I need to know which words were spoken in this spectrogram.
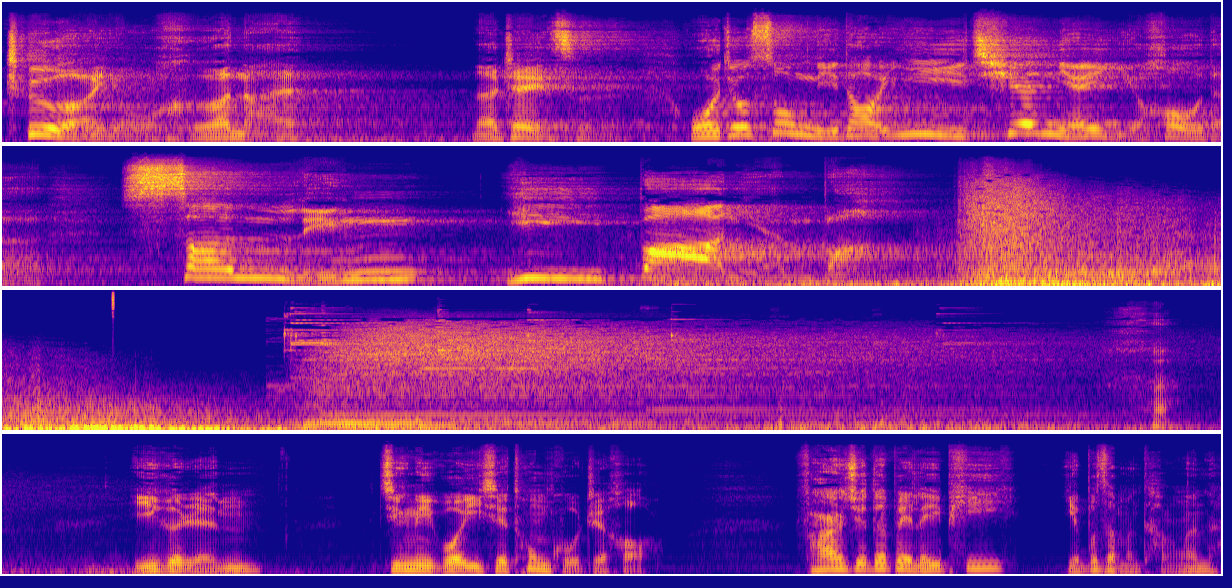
这有何难？那这次我就送你到一千年以后的三零一八年吧。哼，一个人经历过一些痛苦之后，反而觉得被雷劈也不怎么疼了呢。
